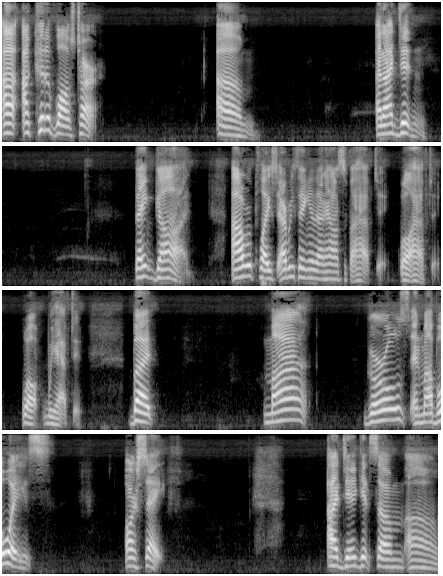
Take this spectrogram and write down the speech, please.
uh, i could have lost her um and i didn't Thank God. I'll replace everything in that house if I have to. Well, I have to. Well, we have to. But my girls and my boys are safe. I did get some uh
